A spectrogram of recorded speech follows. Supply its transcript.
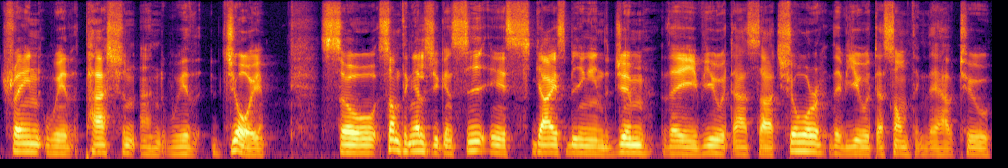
train with passion and with joy. So something else you can see is guys being in the gym, they view it as a chore, they view it as something they have to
